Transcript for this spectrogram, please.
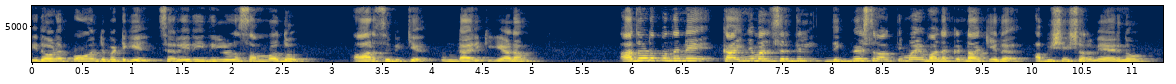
ഇതോടെ പോയിന്റ് പട്ടികയിൽ ചെറിയ രീതിയിലുള്ള സമ്മർദ്ദവും ആർ സി ബിക്ക് ഉണ്ടായിരിക്കുകയാണ്. അതോടൊപ്പം തന്നെ കഴിഞ്ഞ മത്സരത്തിൽ ദിഗ്വേഷ് റാത്തിയുമായി വടക്കുണ്ടാക്കിയത് അഭിഷേക് ശർമ്മയായിരുന്നു.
